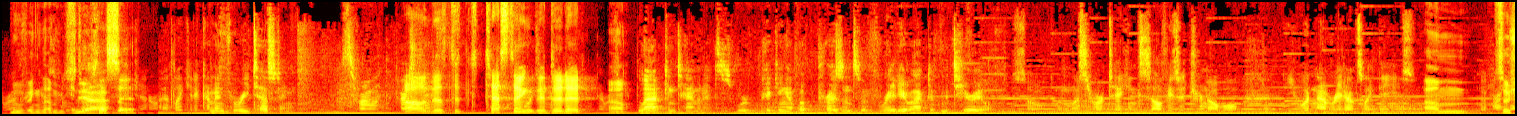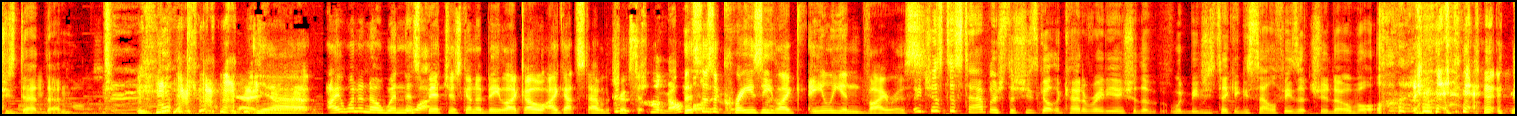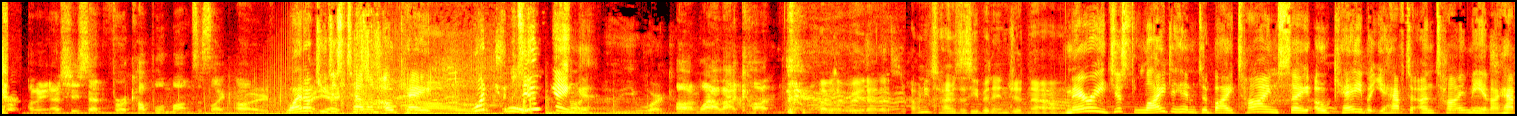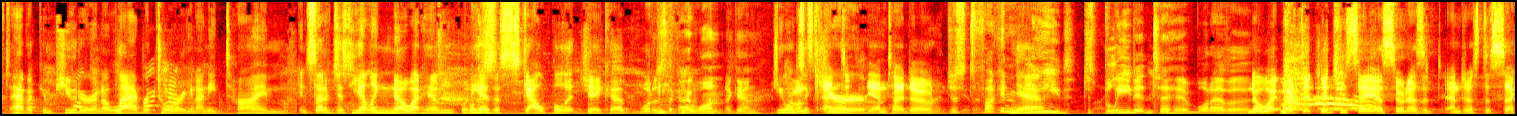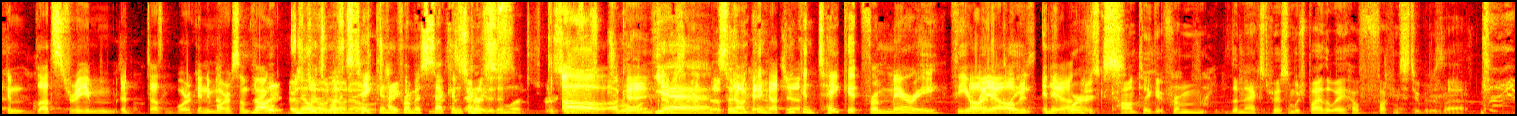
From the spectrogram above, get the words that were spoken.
moving them. Still Yeah. have Implicit. them. I'd like you to come in for retesting. What's wrong with the first Oh, the, the testing, they did it. Oh, Lab contaminants. We're picking up a presence of radioactive material. So, unless you were taking selfies at Chernobyl, you wouldn't have readouts like these. um, so she's dead then. Yeah, I want to know when this What? bitch is gonna be like, oh, I got stabbed with Who's kryptonite. This on is a him? crazy like alien virus. They just established that she's got the kind of radiation that would mean she's taking selfies at Chernobyl. I mean, as she said, for a couple of months, it's like, oh. Why don't you just tell him, okay, what are you doing? doing? Oh, wow, that cut. that was a weird edit. How many times has he been injured now? Mary, just lie to him to buy time. Say, okay, but you have to untie me, and I have to have a computer and a laboratory, and I need time. Instead of just yelling no at him when What he is- has a scalpel at Jacob. What does the guy want again? He wants a anti- cure. the antidote. Just fucking Yeah. bleed. Just bleed into him. Whatever. No, wait, wait. Did, didn't you say as soon as it enters the second bloodstream, it doesn't work anymore or something? No, It's- no, it's no, when no, it's no. taken Taken from a from the second second person. bloodstream. Oh, As soon as Oh, it's drawn okay. from a Yeah, second so you Okay, can gotcha. you can take it from Mary oh, theoretically, obvious- and it yeah. You works. just can't take it from the next person. Which, by the way, how fucking stupid is that?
